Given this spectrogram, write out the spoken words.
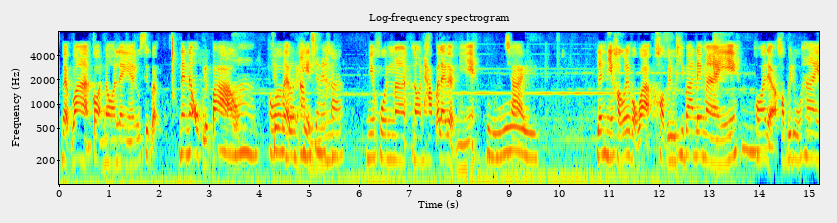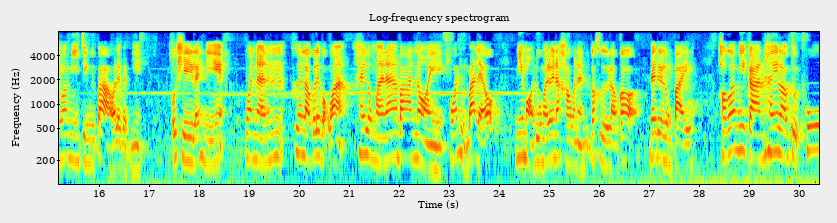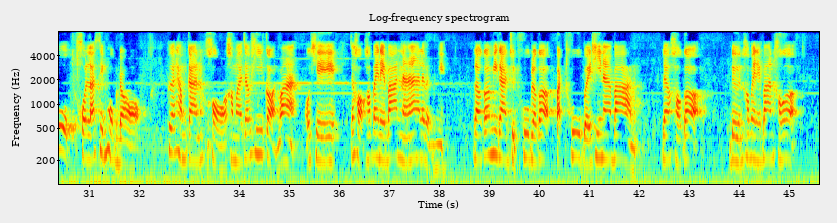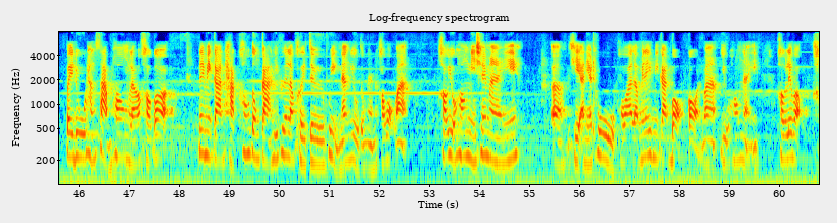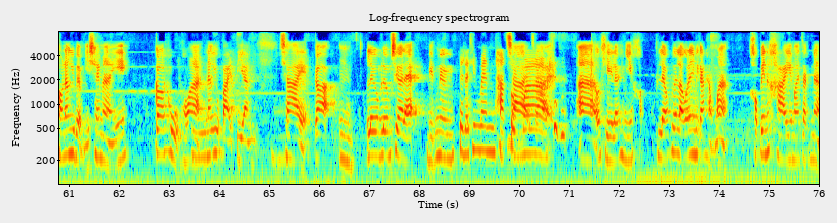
แบบว่าก่อนนอนอะไรเงี้ยรู้สึกแบบแน่นหน้าอกหรือเปล่าอ่าเพราะฟีลว่าเหมือแบนบโดนอัมเห็นใช่ไหมคะ มีคนมานอนทับอะไรแบบนี้โอ้ยใช่ แล้วทีนี้เขาก็เลยบอกว่าขอไปดูที่บ้านได้ไหมอืมเพราะว่าเดี๋ยวเขาไปดูให้ว่ามีจริงหรือเปล่าอะไรแบบนี้ โอเคแล้วทีนี้ วันนั้นเพื่อนเราก็เลยบอกว่าให้ลงมาหน้าบ้านหน่อย เพราะว่าถึงบ้านแล้วมีหมอดูมาด้วยนะคะวันนั้นก็คือเราก็ได้เดินลงไป เขาก็มีการให้เราจุดธูปคนละ 16 ดอก เพื่อทำการขอขมาเจ้าที่ก่อนว่า โอเค จะขอเข้าไปในบ้านนะอะไรแบบนี้ แล้วก็มีการจุดธูปแล้วก็ปักธูปไว้ที่หน้าบ้าน แล้วเขาก็เดินเข้าไปในบ้านเขาก็ไปดูทั้งสามห้องแล้วเขาก็ได้มีการทักห้องตรงกลางที่เพื่อนเราเคยเจอผู้หญิงนั่งอยู่ตรงนั้นเขาบอกว่าเขาอยู่ห้องนี้ใช่ไหมเออโอเคอันนี้ถูก เพราะว่าเราไม่ได้มีการบอกก่อนว่าอยู่ห้องไหน เขาก็เลยบอกเขานั่งอยู่แบบนี้ใช่ไหม ก็ถูกเพราะว่าอืมนั่งอยู่ปลายเตียง ใช่ ก็อืมเริ่มเริ่มเชื่อแล้วนิดนึงเป็นอะไรที่แม่นทักตรงใช่มากใช่อ่าโอเค แล้วทีนี้เขาแล้วเพื่อนเราก็ได้มีการถามว่าเขาเป็นใครมาจากไหน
